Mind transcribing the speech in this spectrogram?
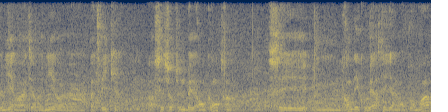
venir, intervenir euh, Patrick. Alors c'est surtout une belle rencontre. C'est une grande découverte également pour moi.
